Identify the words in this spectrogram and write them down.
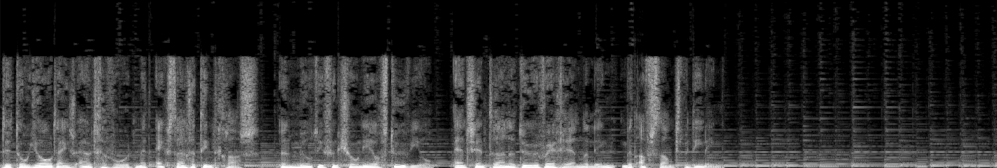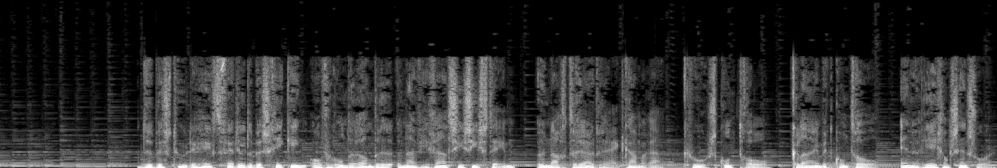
De Toyota is uitgevoerd met extra getint glas, een multifunctioneel stuurwiel en centrale deurvergrendeling met afstandsbediening. De bestuurder heeft verder de beschikking over onder andere een navigatiesysteem, een achteruitrijcamera, cruise control, climate control en een regensensor.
